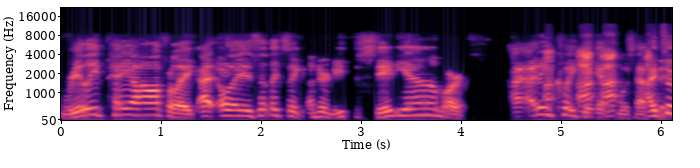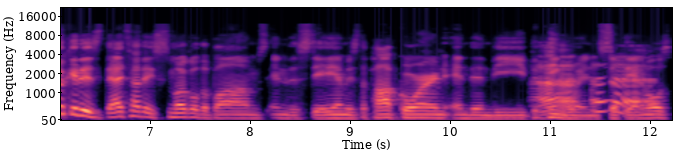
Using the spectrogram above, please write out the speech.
really pay off, or like, I, or is that like, like underneath the stadium, or I, I didn't quite get I- what's I happening. I took it as that's how they smuggle the bombs into the stadium is the popcorn and then the the penguin stuffed Ah. animals.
